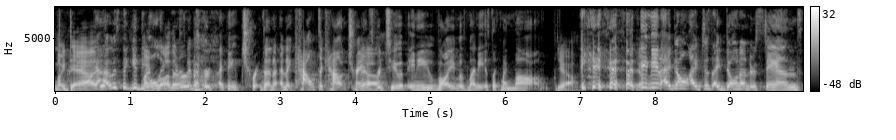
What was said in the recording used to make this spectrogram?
My dad, Yeah, I was thinking the only brother. person I've ever, I think, tr- done an account-to-account transfer Yeah. to of any volume of money is like my mom. yeah. I mean, I don't, I just, I don't understand.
